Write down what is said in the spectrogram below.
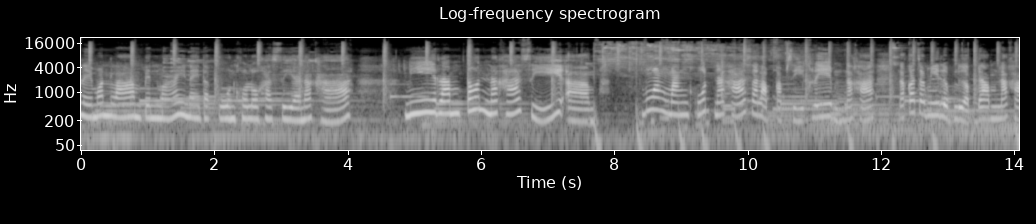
เลมอนลามเป็นไม้ในตระกูลโคโลคาเซียนะคะ มีลำต้นนะคะสีอ่าม่วงมังคุดนะคะ สลับกับสีครีมนะคะ แล้วก็จะมีเหลือบๆดำนะคะ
